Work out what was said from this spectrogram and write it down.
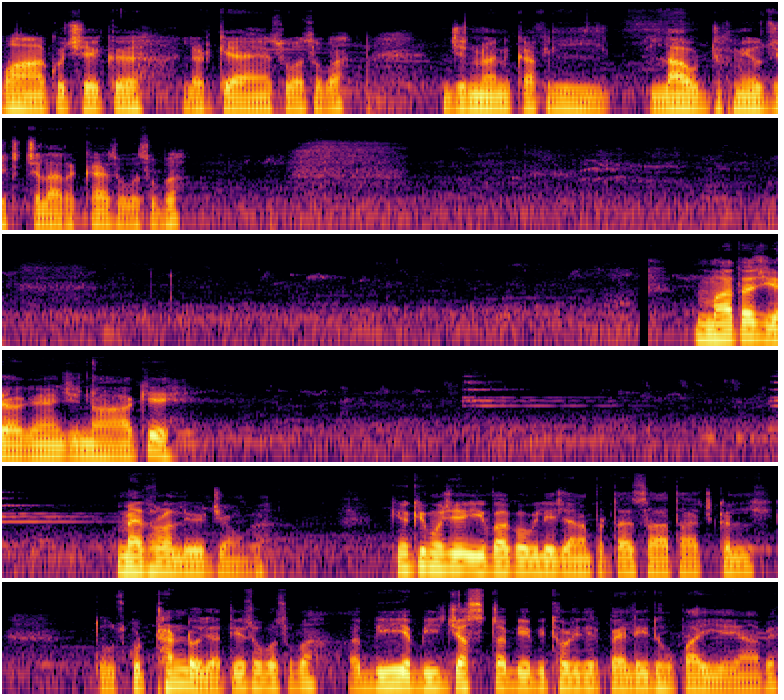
वहाँ कुछ एक लड़के आए हैं सुबह सुबह जिन्होंने काफ़ी लाउड म्यूज़िक चला रखा है सुबह सुबह माता जी आ गए हैं जी नहा के। मैं थोड़ा लेट जाऊँगा। क्योंकि मुझे ईवा को भी ले जाना पड़ता है साथ आजकल तो उसको ठंड हो जाती है सुबह सुबह अभी अभी जस्ट अभी अभी थोड़ी देर पहले ही धूप आई है यहाँ पे।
